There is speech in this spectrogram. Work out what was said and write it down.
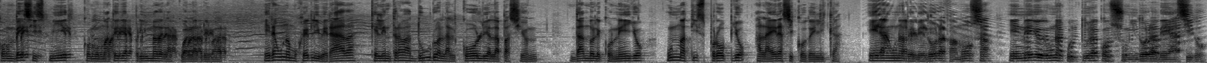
con Bessie Smith como materia prima de la cual abrevar. Era una mujer liberada que le entraba duro al alcohol y a la pasión, dándole con ello un matiz propio a la era psicodélica. Era una bebedora famosa en medio de una cultura consumidora de ácido.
